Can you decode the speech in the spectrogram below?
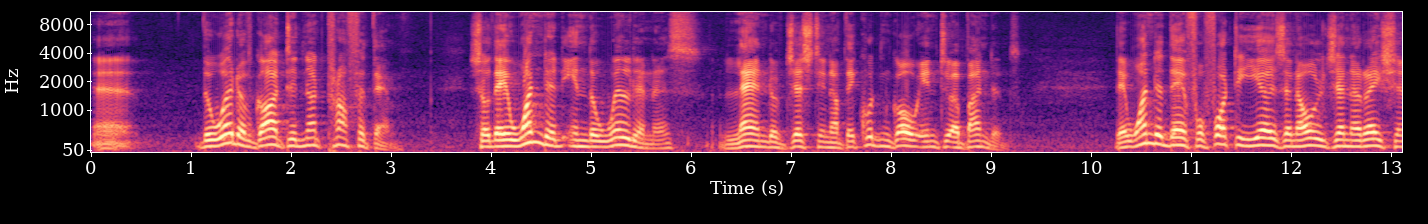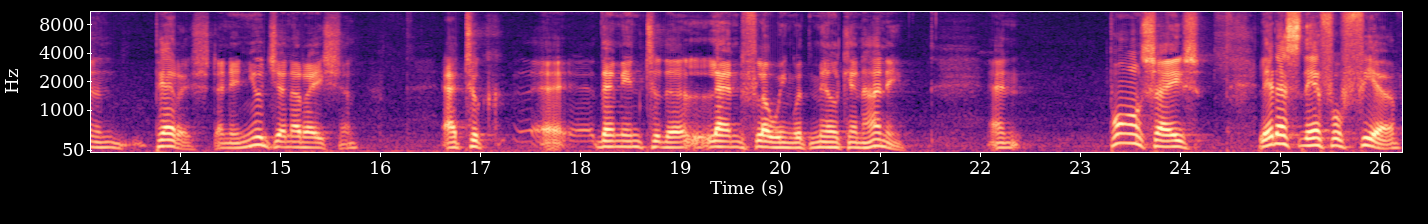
uh, the word of God did not profit them. So they wandered in the wilderness, land of just enough. They couldn't go into abundance. They wandered there for 40 years, an old generation perished, and a new generation uh, took uh, them into the land flowing with milk and honey. And Paul says, Let us therefore fear,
